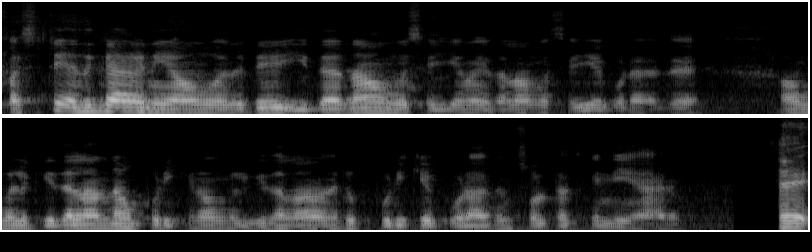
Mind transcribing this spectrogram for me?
ஃபர்ஸ்ட் எதுக்காக நீ அவங்க வந்துட்டு இதை தான் அவங்க செய்யணும் இதெல்லாம் அவங்க செய்யக்கூடாது. அவங்களுக்கு இதெல்லாம் தான் பிடிக்கணும் அவங்களுக்கு இதெல்லாம் வந்துட்டு பிடிக்க கூடாதுன்னு சொல்றதுக்கு நீ யாரு? சரி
